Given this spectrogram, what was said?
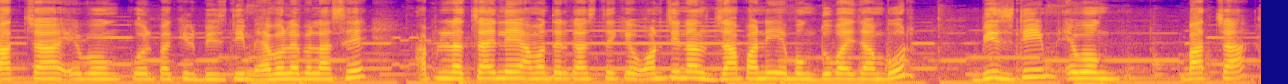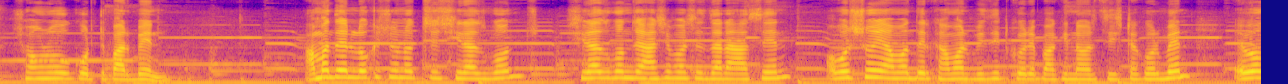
বাচ্চা এবং কোয়েল পাখির বীজ ডিম অ্যাভেলেবেল আছে। আপনারা চাইলে আমাদের কাছ থেকে অরিজিনাল জাপানি এবং দুবাই জাম্বুর বীজ, ডিম এবং বাচ্চা সংগ্রহ করতে পারবেন। আমাদের লোকেশন হচ্ছে সিরাজগঞ্জ। সিরাজগঞ্জের আশেপাশে যারা আছেন, অবশ্যই আমাদের খামার ভিজিট করে পাখি নেওয়ার চেষ্টা করবেন এবং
